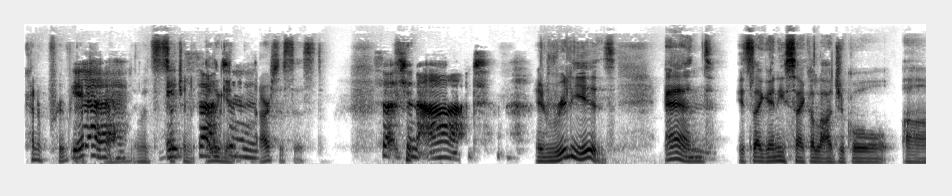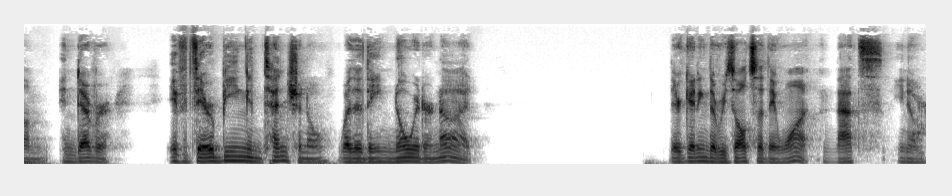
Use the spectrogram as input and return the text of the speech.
kind of privileged. Yeah, it was such an such elegant an, narcissist. Such an art. It really is, and mm. it's like any psychological um, endeavor. If they're being intentional, whether they know it or not, they're getting the results that they want. And that's, you know,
